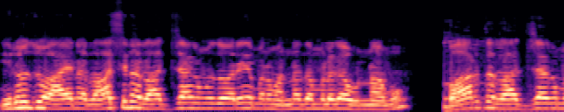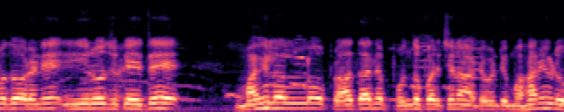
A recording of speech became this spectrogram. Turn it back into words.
ఈరోజు ఆయన రాసిన రాజ్యాంగం ద్వారే మనం అన్నదమ్ములుగా ఉన్నాము. భారత రాజ్యాంగం ద్వారానే ఈ రోజుకైతే మహిళల్లో ప్రాధాన్యం పొందుపరిచిన అటువంటి మహనీయుడు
